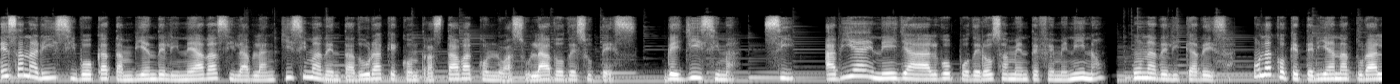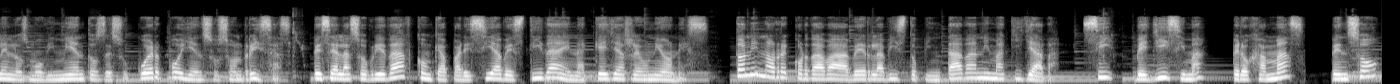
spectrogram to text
esa nariz y boca tan bien delineadas y la blanquísima dentadura que contrastaba con lo azulado de su tez. Bellísima, sí, había en ella algo poderosamente femenino, una delicadeza, una coquetería natural en los movimientos de su cuerpo y en sus sonrisas, pese a la sobriedad con que aparecía vestida en aquellas reuniones. Tony no recordaba haberla visto pintada ni maquillada. Sí, bellísima, pero jamás, pensó,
